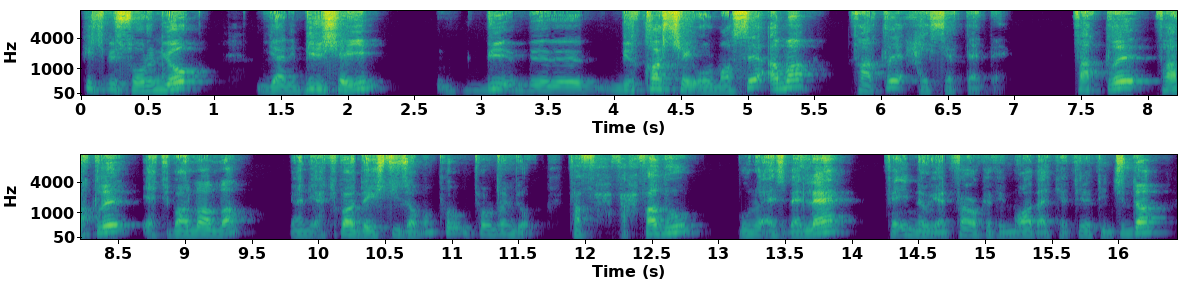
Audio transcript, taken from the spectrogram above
Hiçbir sorun yok. Yani bir şeyin bir, bir, birkaç şey olması ama farklı haysiyetlerde. Farklı farklı itibarlarla yani itibar değiştiği zaman pro- problem yok. Fahfazhu bunu ezberle fe innehu yenfa'uke fi muvada ketiretin cidda.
